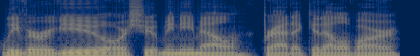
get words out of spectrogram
leave a review or shoot me an email, brad at getelevar.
